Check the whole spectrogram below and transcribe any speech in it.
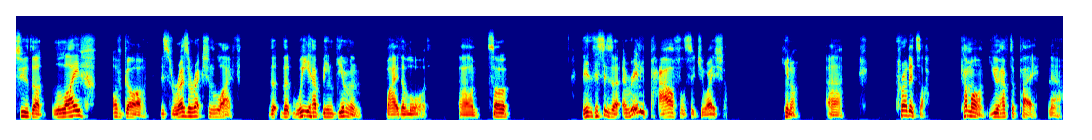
to the life of God, this resurrection life that, that we have been given by the Lord. Um, so this is a, a really powerful situation. You know, uh, creditor, come on, you have to pay now.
